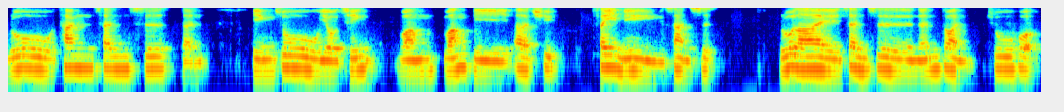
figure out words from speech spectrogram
如贪嗔痴等，引诸有情往往彼恶趣，非名善事。如来正智能断诸惑，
